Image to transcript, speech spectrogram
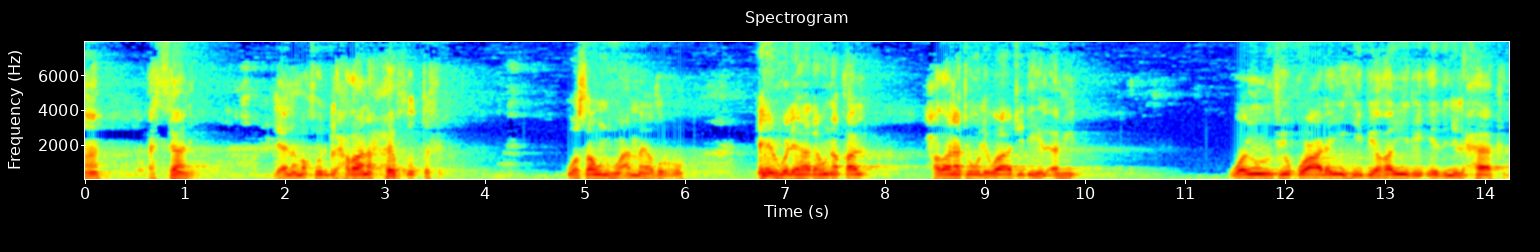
ها؟ الثاني. لأن المقصود بالحضانة حفظ الطفل وصونه عما يضره ولهذا هنا قال حضانته لواجده الأمين وينفق عليه بغير إذن الحاكم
